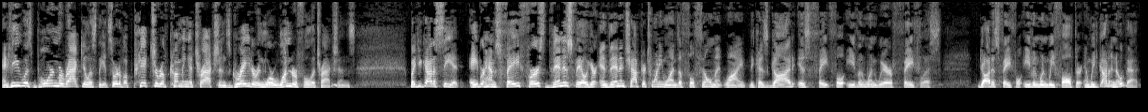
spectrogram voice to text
And he was born miraculously. It's sort of a picture of coming attractions, greater and more wonderful attractions. But you gotta see it. Abraham's faith first, then his failure, and then in chapter 21, the fulfillment. Why? Because God is faithful even when we're faithless. God is faithful even when we falter. And we've got to know that.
